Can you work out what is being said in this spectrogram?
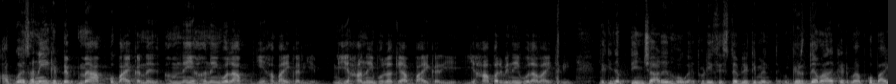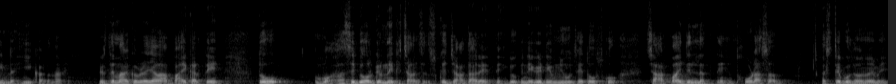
आपको ऐसा नहीं है कि डिप में आपको बाय करना है। हमने यहाँ नहीं बोला आपको कि यहाँ बाई करिए। यहाँ नहीं बोला कि आप बाई करिए। यहाँ पर भी नहीं बोला बाई करिए। लेकिन जब तीन चार दिन हो गए, थोड़ी सी स्टेबिलिटी में गिरते मार्केट में आपको बाई नहीं करना है। गिरते मार्केट में जब आप बाई करते हैं तो वहाँ से भी और गिरने के चांसेस उसके ज़्यादा रहते हैं। क्योंकि नेगेटिव न्यूज़ है तो उसको चार पाँच दिन लगते हैं। थोड़ा सा स्टेबल होने में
